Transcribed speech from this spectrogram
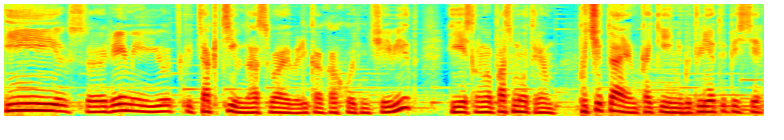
И в свое время ее, так сказать, активно осваивали как охотничий вид. И если мы посмотрим, почитаем какие-нибудь летописи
